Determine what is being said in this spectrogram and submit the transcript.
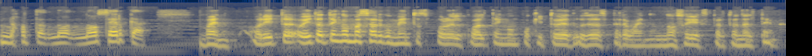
no, no, no cerca. Bueno, ahorita, ahorita tengo más argumentos por el cual tengo un poquito de dudas, pero bueno, no soy experto en el tema.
